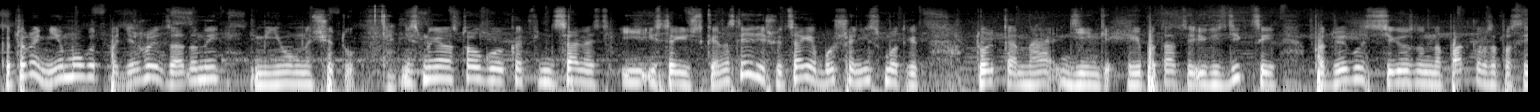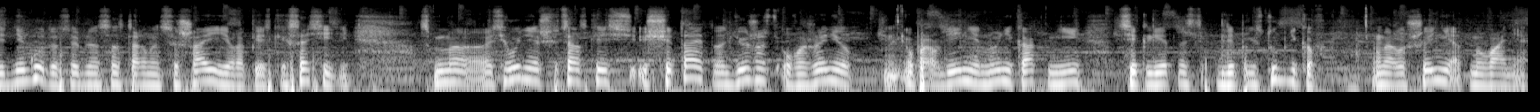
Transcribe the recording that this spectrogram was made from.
которые не могут поддерживать заданный минимум на счету. Несмотря на строгую конфиденциальность и историческое наследие, Швейцария больше не смотрит только на деньги. Репутация юрисдикции подверглась серьезным нападкам за последние годы, особенно со стороны США и европейских соседей. Сегодня швейцарские считают надежность, уважение управления, но никак не секретность для преступников нарушений отмывания.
